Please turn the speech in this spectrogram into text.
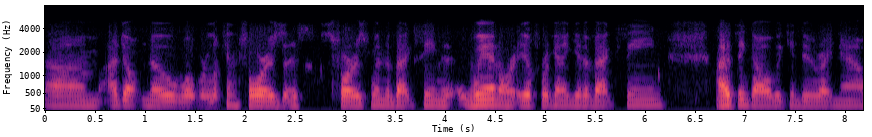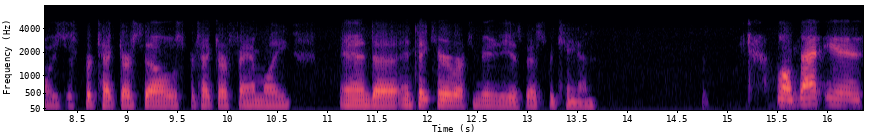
um, i don't know what we're looking for as as far as when the vaccine when or if we're going to get a vaccine i think all we can do right now is just protect ourselves protect our family and uh, and take care of our community as best we can. Well, that is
